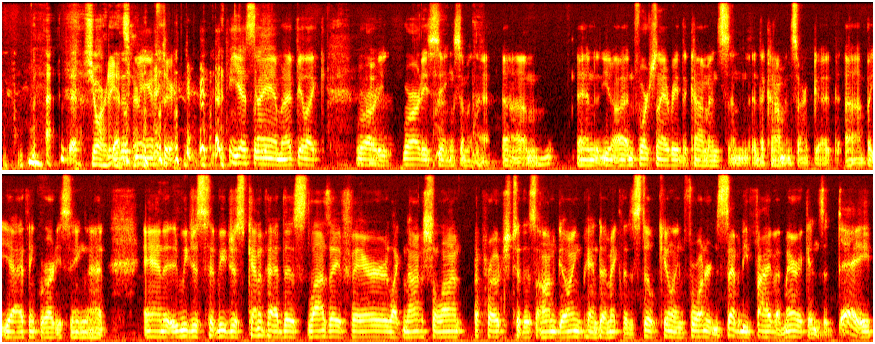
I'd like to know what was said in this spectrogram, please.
Short that answer. That is my answer. yes, I am, and I feel like we're already we're already seeing some of that. Um, And you know, unfortunately, I read the comments, and the comments aren't good. Uh, but yeah, I think we're already seeing that, and it, we just we just kind of had this laissez-faire, like nonchalant approach to this ongoing pandemic that is still killing 475 Americans a day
